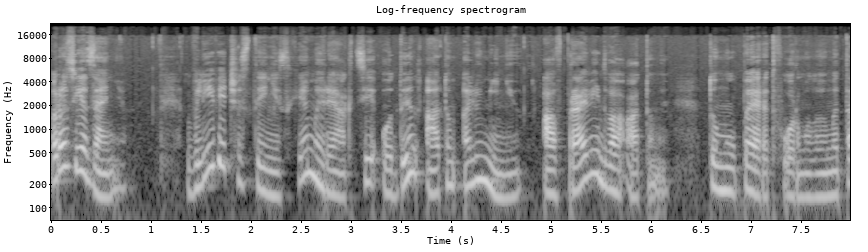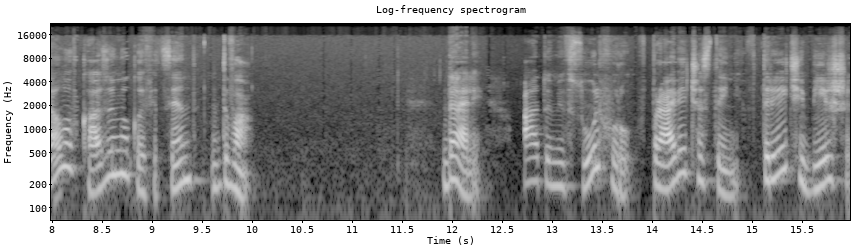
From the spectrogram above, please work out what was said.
Розв'язання. В лівій частині схеми реакції один атом алюмінію, а в правій два атоми. Тому перед формулою металу вказуємо коефіцієнт 2. Далі. Атомів сульфуру в правій частині втричі більше,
